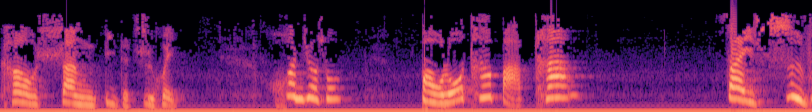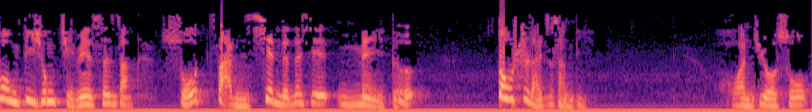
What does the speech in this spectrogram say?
靠上帝的智慧。换句话说，保罗他把他在侍奉弟兄姐妹身上所展现的那些美德，都是来自上帝。换句话说，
